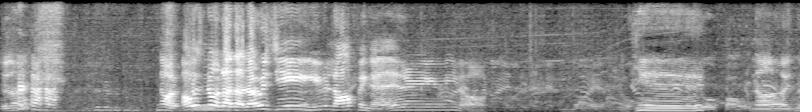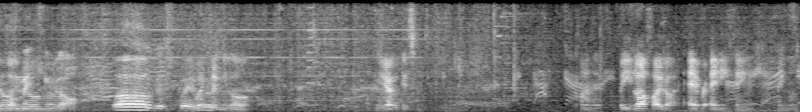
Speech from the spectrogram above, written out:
You're like, No, I was not like that. That was you. You were laughing at it. Made me laugh. No, Yeah. your fault. No, no, can't make no. you laugh. Oh, just wait. It wouldn't wait, make me laugh. Because you have a good. Kind of. But you laugh over ever anything. pretty much.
